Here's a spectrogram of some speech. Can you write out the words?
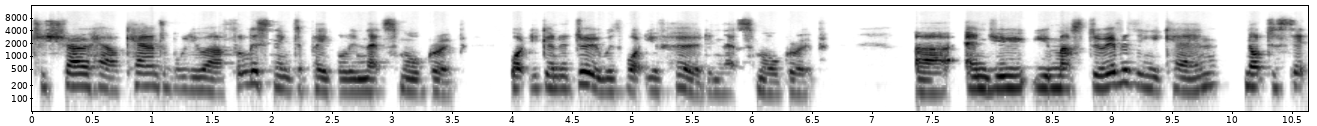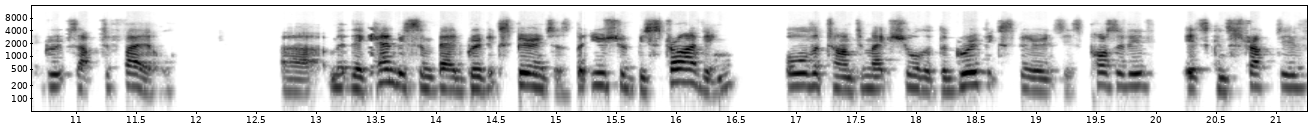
to show how accountable you are for listening to people in that small group, what you're going to do with what you've heard in that small group. Uh, and you, you must do everything you can not to set groups up to fail. Uh, there can be some bad group experiences, but you should be striving all the time to make sure that the group experience is positive, it's constructive,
